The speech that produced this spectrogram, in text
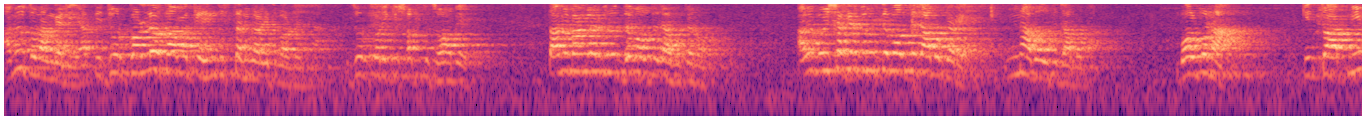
আমিও তো বাঙালি, আপনি জোর করলেও তো আমাকে হিন্দুস্তানি বানাইতে পারবেন না। জোর করে কি সব কিছু হবে? তা আমি বাংলার বিরুদ্ধে বলতে যাব কেন? আমি বৈশাখের বিরুদ্ধে বলতে যাব কেন? না, বলতে যাব না। বলব না। কিন্তু আপনি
